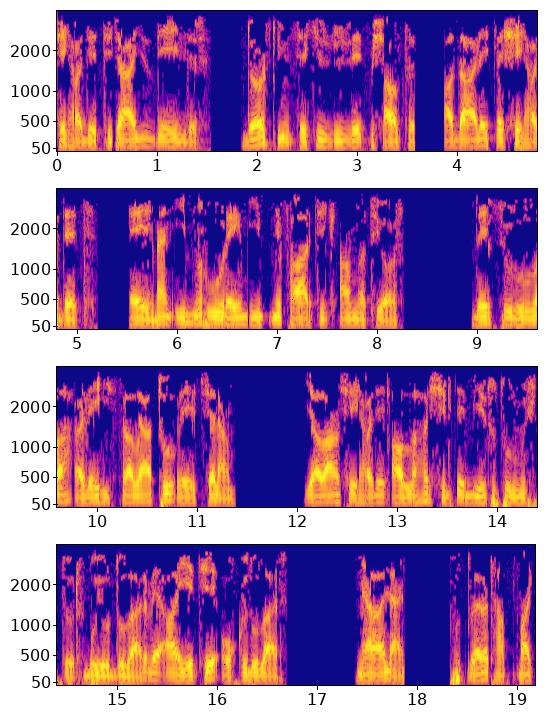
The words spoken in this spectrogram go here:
şehadeti caiz değildir. 4876 Adalet ve Şehadet Eymen İbni Hureym İbni Fatih anlatıyor. Resulullah aleyhissalatu vesselam Yalan şehadet Allah'a şirke bir tutulmuştur buyurdular ve ayeti okudular. Mealen Putlara tapmak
